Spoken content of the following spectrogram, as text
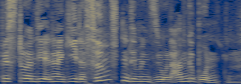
bist du an die Energie der fünften Dimension angebunden,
